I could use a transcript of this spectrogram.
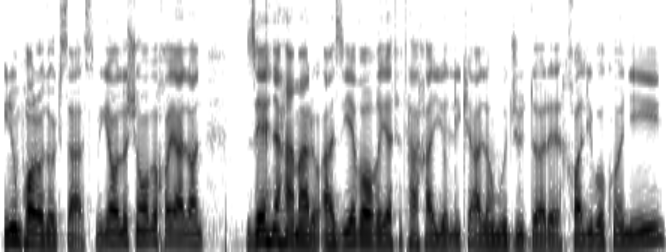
این اون پارادوکس است. میگه حالا شما بخوای الان ذهن همه رو از یه واقعیت تخیلی که الان وجود داره خالی بکنی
